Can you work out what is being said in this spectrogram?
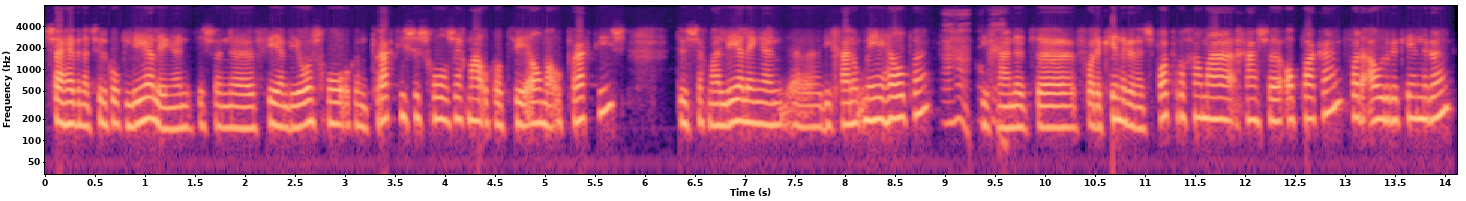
zij hebben natuurlijk ook leerlingen. Het is een VMBO-school, ook een praktische school, zeg maar, ook wel 2L, maar ook praktisch. Dus zeg maar leerlingen eh, die gaan ook meehelpen. Die gaan het eh, voor de kinderen het sportprogramma gaan ze oppakken voor de oudere kinderen.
